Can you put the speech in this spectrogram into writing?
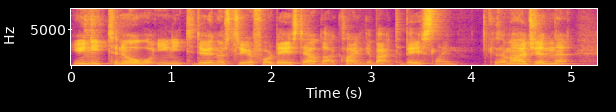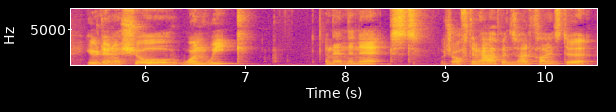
you need to know what you need to do in those three or four days to help that client get back to baseline. Because imagine that you're doing a show one week and then the next, which often happens. I've had clients do it.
